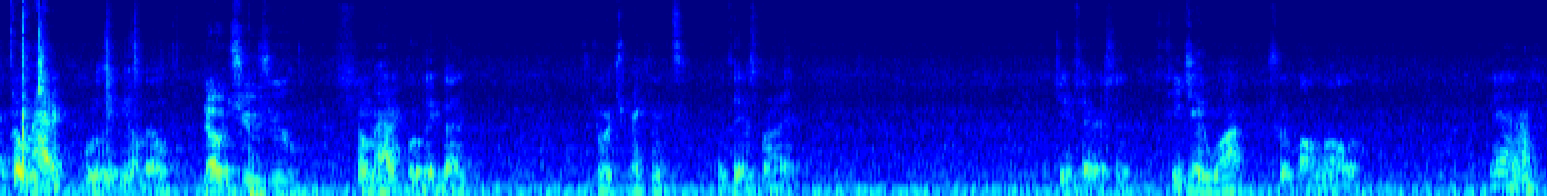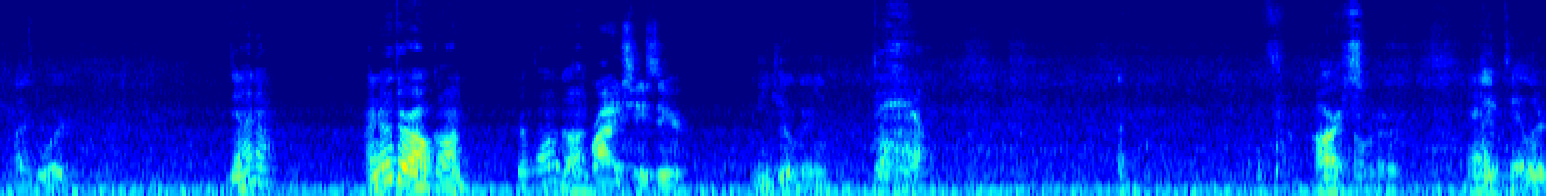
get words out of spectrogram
It Don't matter. Or Le'Veon Bell. No Juju. Don't matter. Or Big Ben. George Pickens, Or Tavis Bryant. James Harrison. T.J. Watt. Troy Polamalu. Yeah, I know. Hines Ward. Yeah, I know. I know they're all gone. They're long gone. Ryan Shazier. Me Joe Greene. Damn. It's harsh. Man. Ike Taylor.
